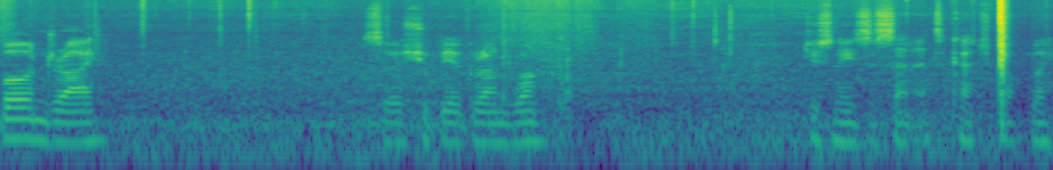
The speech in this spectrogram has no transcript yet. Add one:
bone dry. So it should be a grand one. Just needs the centre to catch properly.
